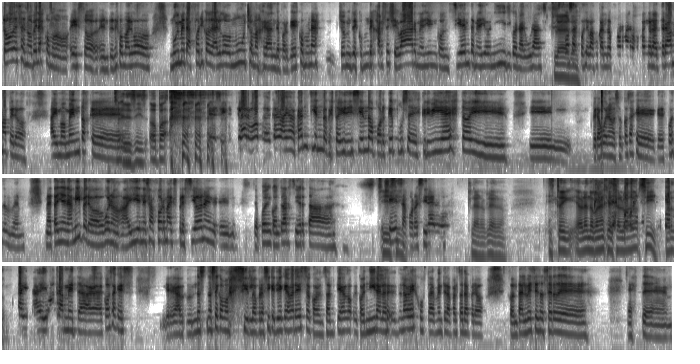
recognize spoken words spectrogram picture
toda esa novela es como eso, ¿entendés? Como algo muy metafórico de algo mucho más grande, porque es como una, yo, es como un dejarse llevar, medio inconsciente, medio onírico en algunas cosas, después le vas buscando forma, le vas buscando la trama, pero hay momentos que... decís, opa. claro, acá entiendo que estoy diciendo por qué puse, escribí esto y, pero bueno, son cosas que, después me, atañen a mí, pero bueno, ahí en esa forma de expresión se puede encontrar cierta belleza, por decir algo. Claro, claro. Estoy hablando con Ángel Salvador, sí. Hay, hay, otra meta, cosa que es eh, no, sé cómo decirlo, pero sí que tiene que ver eso con Santiago, con Nira, una vez justamente la persona, pero con tal vez eso ser de, este,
